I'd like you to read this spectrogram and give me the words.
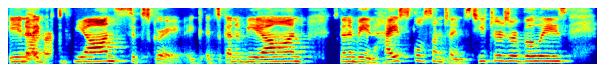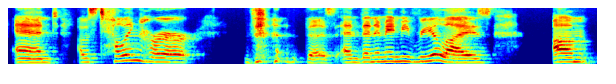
you know Never. it's beyond sixth grade. It's going to be on it's going to be in high school. Sometimes teachers are bullies. And i was telling her this and then it made me realize um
